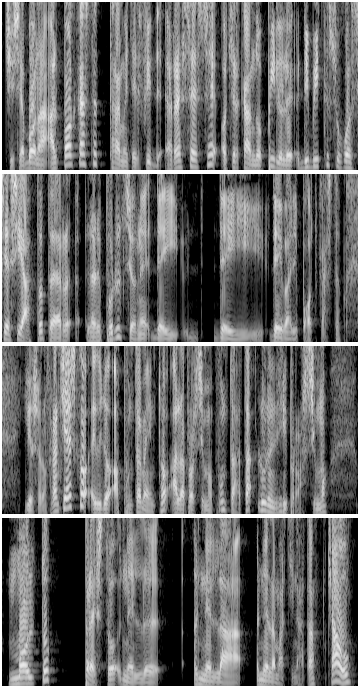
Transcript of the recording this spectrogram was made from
Ci si abbona al podcast tramite il feed RSS o cercando pillole di bit su qualsiasi app per la riproduzione dei, dei, dei vari podcast. Io sono Francesco e vi do appuntamento alla prossima puntata lunedì prossimo molto presto nel, nella, nella mattinata. Ciao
